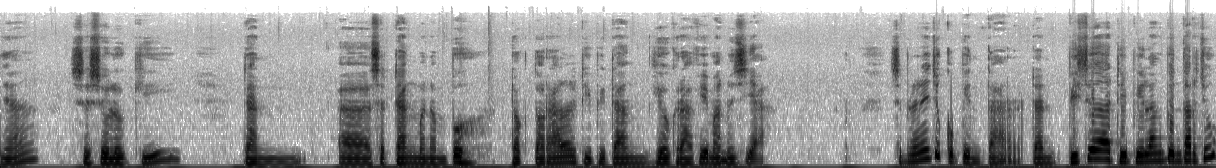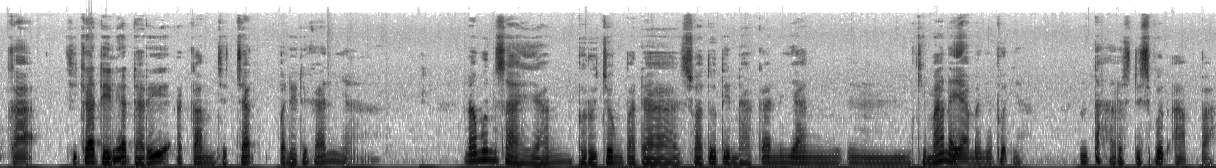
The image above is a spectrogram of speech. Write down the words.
nya sosiologi dan uh, sedang menempuh doktoral di bidang geografi manusia. Sebenarnya cukup pintar dan bisa dibilang pintar juga jika dilihat dari rekam jejak pendidikannya. Namun sayang berujung pada suatu tindakan yang hmm, gimana ya menyebutnya? Entah harus disebut apa.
